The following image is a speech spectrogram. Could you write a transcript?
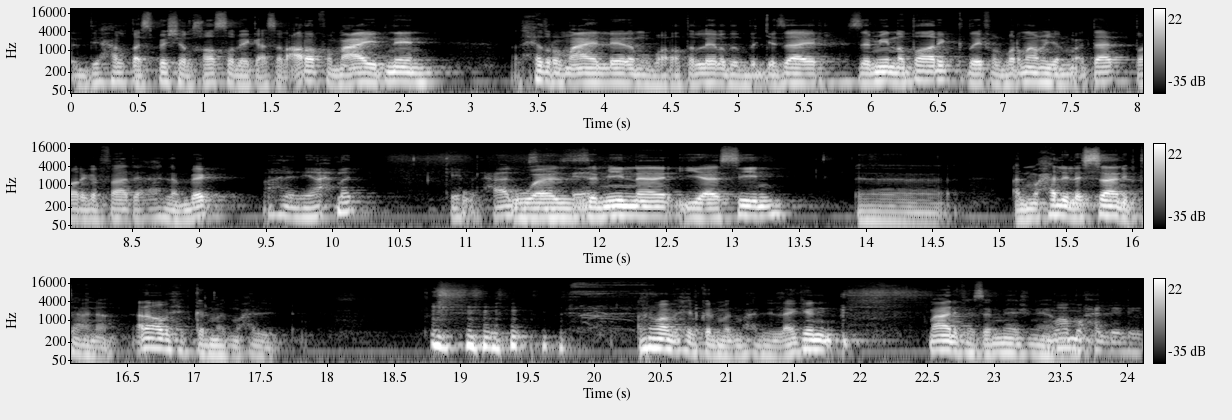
دي حلقة سبيشال خاصة بكأس العرب فمعاي اثنين. حضروا معاي الليلة مباراة الليلة ضد الجزائر. زميلنا طارق ضيف البرنامج المعتاد. طارق الفاتح أهلا بك. أهلا يا أحمد. كيف الحال؟ وزميلنا ياسين آه، المحلل الثاني بتاعنا. أنا ما بحب كلمة محلل. أنا ما بحب كلمة محلل لكن ما أعرف أسميها شنو ما. محللين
